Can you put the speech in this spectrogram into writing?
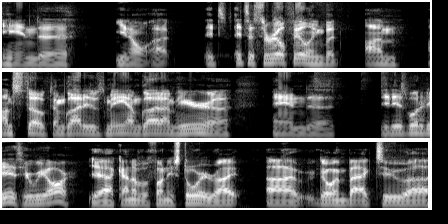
and uh, you know I, it's it's a surreal feeling, but I'm I'm stoked. I'm glad it was me. I'm glad I'm here, uh, and uh, it is what it is. Here we are. Yeah, kind of a funny story, right? Uh, going back to, uh,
